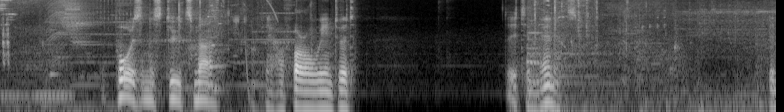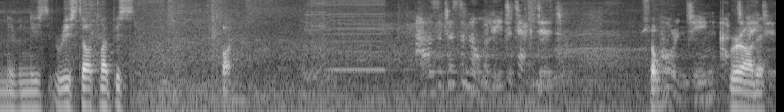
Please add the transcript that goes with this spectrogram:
The poisonous dudes, man. Okay, how far are we into it? 18 minutes. Didn't even need restart my piece. Fuck. Hazardous anomaly detected. So, Quarantine Where are they?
